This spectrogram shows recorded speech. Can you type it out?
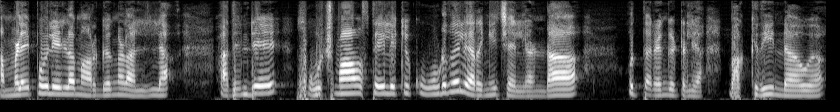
നമ്മളെപ്പോലെയുള്ള മാർഗങ്ങളല്ല. അതിന്റെ സൂക്ഷ്മാവസ്ഥയിലേക്ക് കൂടുതൽ ഇറങ്ങി ചെല്ലണ്ട. ഉത്തരം കിട്ടില്ല ഭക്തി ഉണ്ടാവുക.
